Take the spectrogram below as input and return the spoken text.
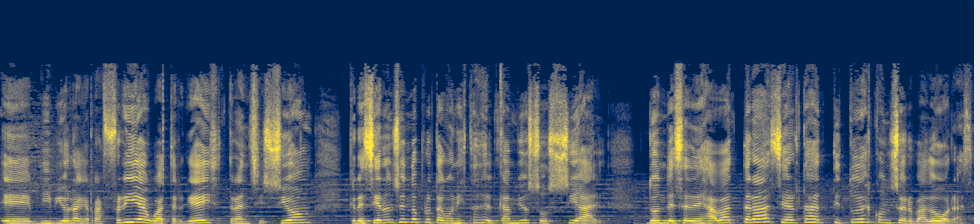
eh, vivió la Guerra Fría, Watergate, transición, crecieron siendo protagonistas del cambio social, donde se dejaba atrás ciertas actitudes conservadoras.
